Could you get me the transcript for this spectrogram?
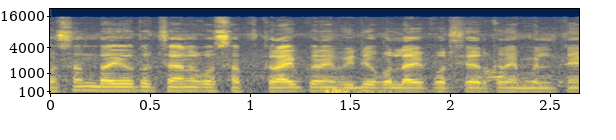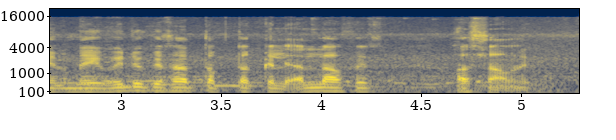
पसंद आई हो तो चैनल को सब्सक्राइब करें, वीडियो को लाइक और शेयर करें। मिलते हैं एक नई वीडियो के साथ। तब तक के लिए अल्लाह अस्सलाम वालेकुम।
